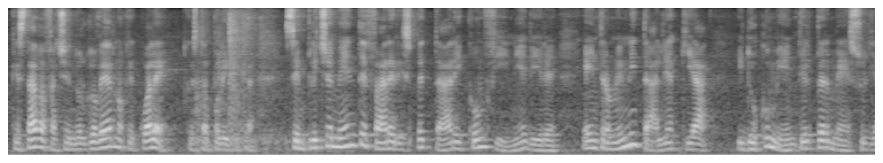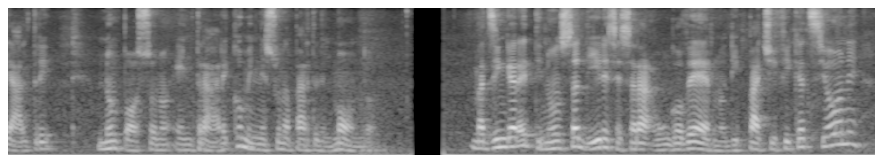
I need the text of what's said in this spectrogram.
che stava facendo il governo, che qual è questa politica? Semplicemente fare rispettare i confini e dire entrano in Italia chi ha i documenti il permesso, gli altri non possono entrare come in nessuna parte del mondo. Ma Zingaretti non sa dire se sarà un governo di pacificazione,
